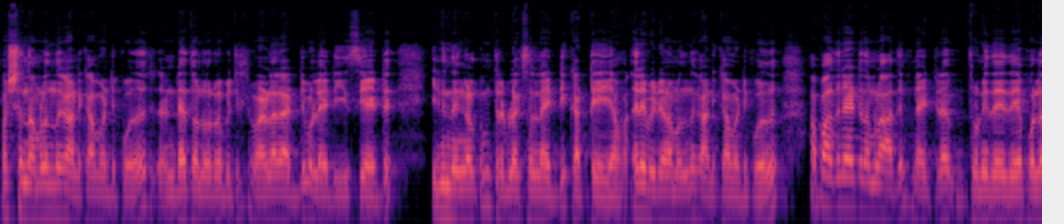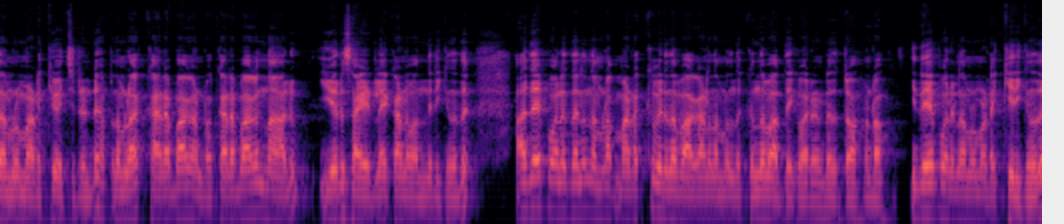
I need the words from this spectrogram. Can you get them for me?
പക്ഷേ നമ്മൾ ഇന്ന് കാണിക്കാൻ വേണ്ടി പോകുന്നത് രണ്ട് തൊണ്ണൂറിന്റെ ബിറ്റിൽ വളരെ അടിപൊളിയായിട്ട് ഈസി ആയിട്ട് ഇനി നിങ്ങൾക്കും ത്രിപ്ലക്സൽ നൈറ്റി കട്ട് ചെയ്യാം. അതിന്റെ വീഡിയോ നമ്മൾ ഇന്ന് കാണിക്കാൻ വേണ്ടി പോകുന്നത്. അപ്പോൾ അതിനായിട്ട് നമ്മൾ ആദ്യം നൈറ്റിയുടെ തുണി ഇതേ ഇതേപോലെ നമ്മൾ മടക്കി വെച്ചിട്ടുണ്ട്. അപ്പോൾ നമ്മൾ കരഭാഗം ഉണ്ടോ? കരഭാഗം നാലും ഈ ഒരു സൈഡിലേക്കാണ് വന്നിരിക്കുന്നത്. അതേപോലെ തന്നെ നമ്മുടെ മടക്ക് വരുന്ന ഭാഗമാണ് നമ്മൾ നിൽക്കുന്ന ഭാഗത്തേക്ക് വരേണ്ടത് കേട്ടോ കണ്ടോ? ഇതേപോലെ നമ്മൾ മടക്കിയിരിക്കുന്നത്.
